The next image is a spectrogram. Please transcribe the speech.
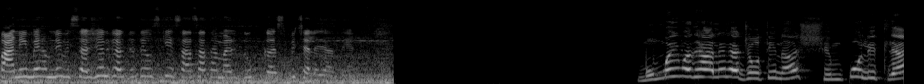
पानी में हमने विसर्जन कर देते हैं। उसके साथ साथ हमारे दुख, कष्ट भी चले जाते हैं। मुंबईमध्ये आलेल्या ज्योतीनं शिंपोलीतल्या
